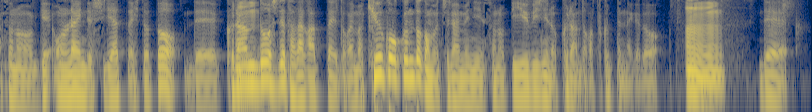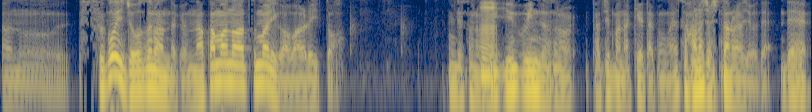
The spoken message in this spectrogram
そのゲ、オンラインで知り合った人と、で、クラン同士で戦ったりとか、今、急行くんとかもちなみにその PUBG のクランとか作ってんだけど、うん。うん。で、あのーすごい上手なんだけど、仲間の集まりが悪いと。で、その、うんウィンズのその、立花啓太君がね、そう話をしたの、ラジオで。で、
